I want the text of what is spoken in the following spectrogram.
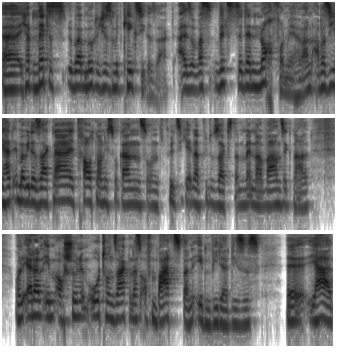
Äh, ich habe Nettes über Mögliches mit Keksi gesagt. Also, was willst du denn noch von mir hören? Aber sie halt immer wieder sagt, na, traut noch nicht so ganz und fühlt sich erinnert, wie du sagst, an Männer, Warnsignal. Und er dann eben auch schön im O-Ton sagt, und das offenbart dann eben wieder dieses, äh, ja,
